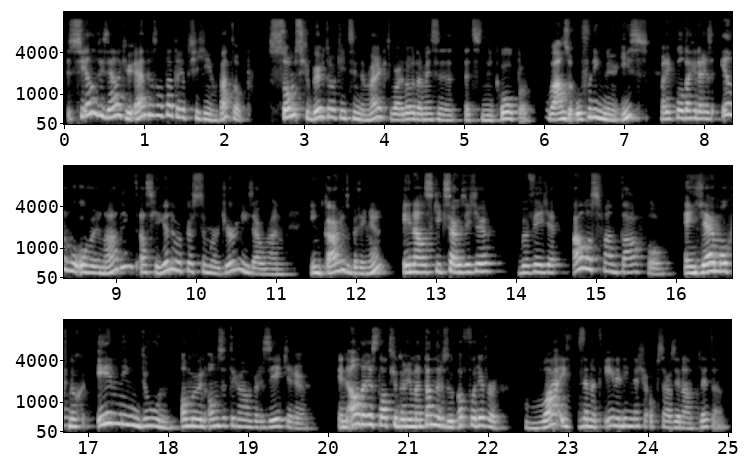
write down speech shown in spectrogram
sales is eigenlijk je eindresultaat, daar heb je geen vat op. Soms gebeurt er ook iets in de markt waardoor dat mensen het niet kopen. Wat onze oefening nu is. Maar ik wil dat je daar eens heel goed over nadenkt. Als je heel je customer journey zou gaan in kaart brengen. En als ik zou zeggen, we vegen alles van tafel. En jij mocht nog één ding doen om je omzet te gaan verzekeren. En al de rest laat je door iemand anders doen, of whatever. Wat is dan het ene ding dat je op zou zijn aan het letten?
